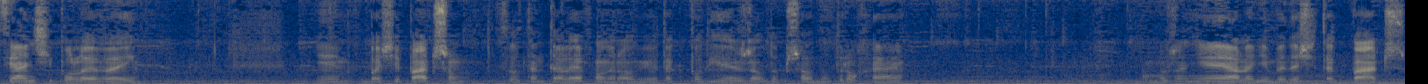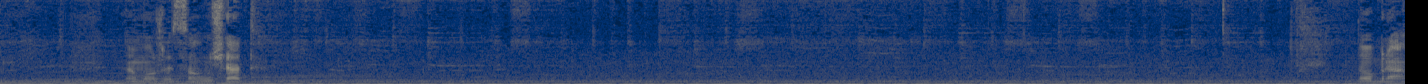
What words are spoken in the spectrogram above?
Policjanci po lewej. Nie wiem, chyba się patrzą, co ten telefon robił. Tak podjeżdżał do przodu trochę. A może nie, ale nie będę się tak patrzył. A może sąsiad? Dobra.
